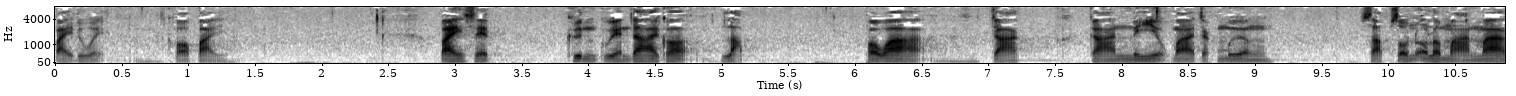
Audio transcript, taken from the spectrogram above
ไปด้วย ขอไป ไปเสร็จขึ้นเกวียนได้ก็หลับ เพราะว่าจากการหนีออกมาจากเมืองสับสนอลหมานมาก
